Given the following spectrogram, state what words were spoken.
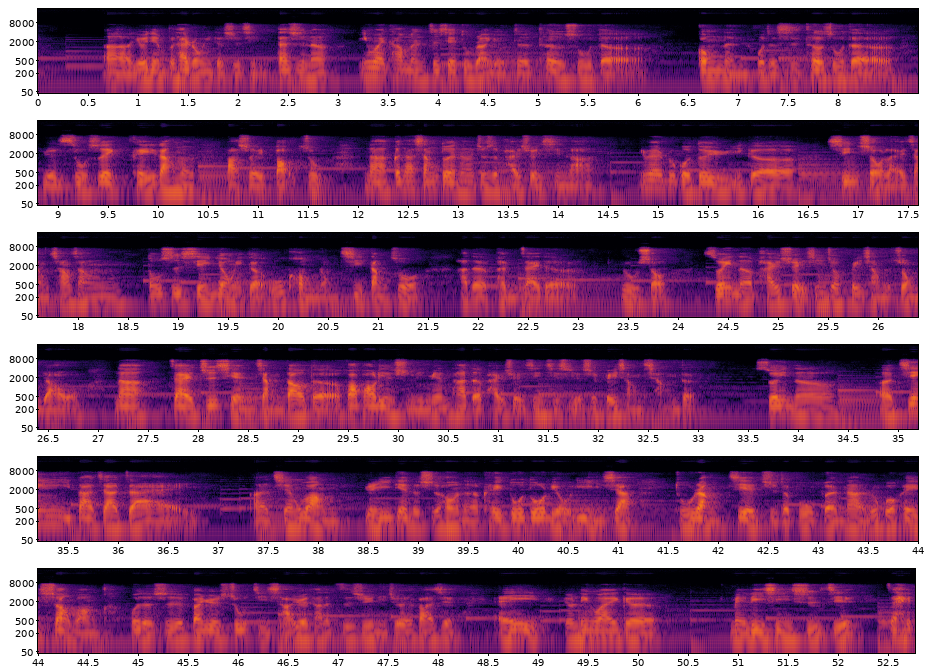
呃有点不太容易的事情。但是呢，因为它们这些土壤有着特殊的功能或者是特殊的元素，所以可以让它们把水保住。那跟它相对呢，就是排水性啦。因为如果对于一个新手来讲，常常都是先用一个无孔容器当做它的盆栽的。入手，所以呢，排水性就非常的重要哦。那在之前讲到的发泡炼石里面，它的排水性其实也是非常强的。所以呢，呃，建议大家在呃前往园艺店的时候呢，可以多多留意一下土壤介质的部分。那如果可以上网或者是翻阅书籍查阅它的资讯，你就会发现，哎，有另外一个美丽新世界在。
